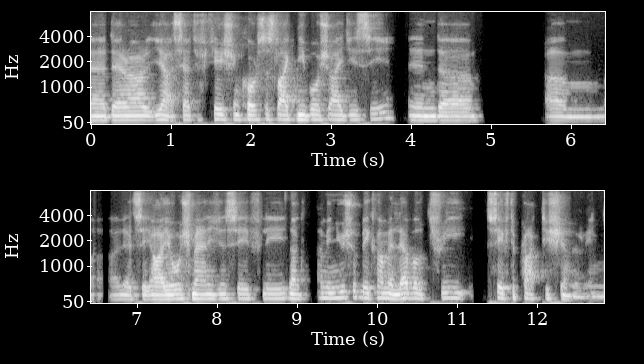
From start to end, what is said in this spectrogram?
uh, there are yeah certification courses like NEBOSH IGC and uh, um, let's say IOSH managing safely. Like, I mean, you should become a level three safety practitioner in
